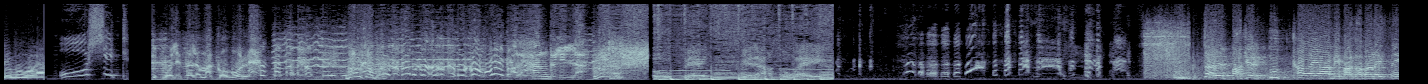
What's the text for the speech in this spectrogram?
দিমু ও শিট বলে ফেলো মা কবুল। আলহামদুলিল্লাহ। তারে বাঘের দুধ খাওয়াইয়া আমি বাঘা বানাইছি।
